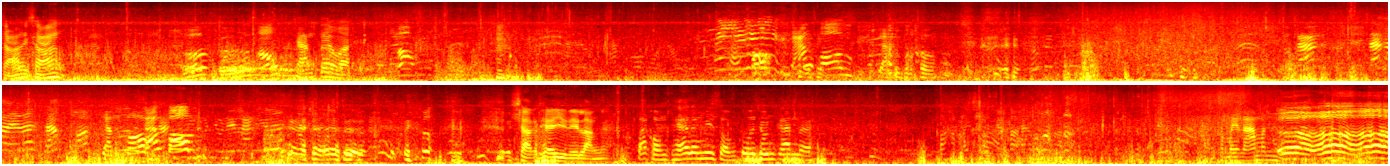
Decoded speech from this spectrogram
ช้างช้างำเออเออเอาช้างแต้วอะเอาช้างปลอมช้างปลอมช้างช้างอะไรนะช้างปลอมช้างปลอมช้างปลอมช้างแท้อยู่ในหลังอะถ้าของแท้ต้องมีสองตัวชนกันนะ ทำไมน้ำมันเออเออเออ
